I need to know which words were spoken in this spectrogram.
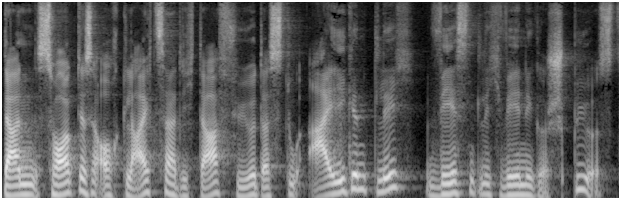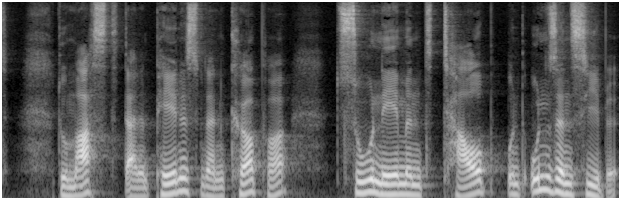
dann sorgt es auch gleichzeitig dafür, dass du eigentlich wesentlich weniger spürst. Du machst deinen Penis und deinen Körper zunehmend taub und unsensibel.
